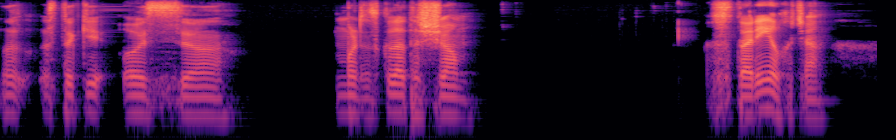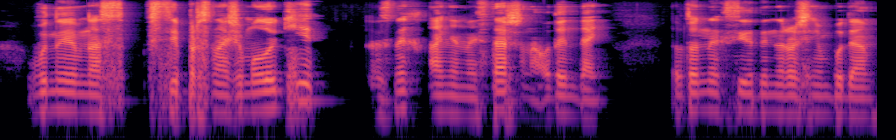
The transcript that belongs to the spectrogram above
Ну, ось такі ось. е, можна сказати, що. Старі, хоча. Вони в нас всі персонажі молоді, з них Аня найстарша на один день. Тобто в них всіх день народження буде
